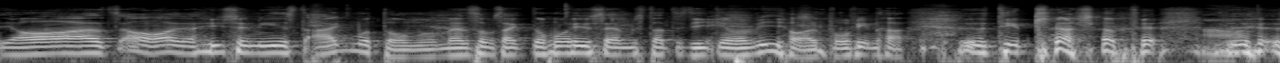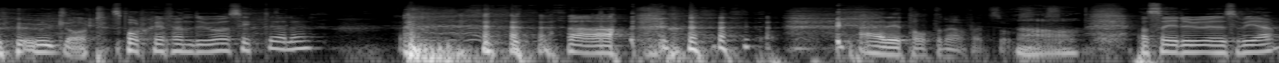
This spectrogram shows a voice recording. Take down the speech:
Ja, alltså, ja, jag hyser minst agg mot dem. Men som sagt, de har ju sämre statistik än vad vi har på att vinna titlar. Så att Ja. det är väl klart. Sportchefen, du har City eller? Nej, det är Tottenham faktiskt också. Ja. Vad säger du Sofia?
